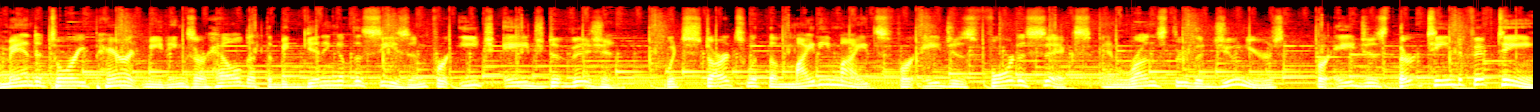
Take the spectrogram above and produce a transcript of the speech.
Mandatory parent meetings are held at the beginning of the season for each age division, which starts with the Mighty Mites for ages 4 to 6 and runs through the juniors for ages 13 to 15.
